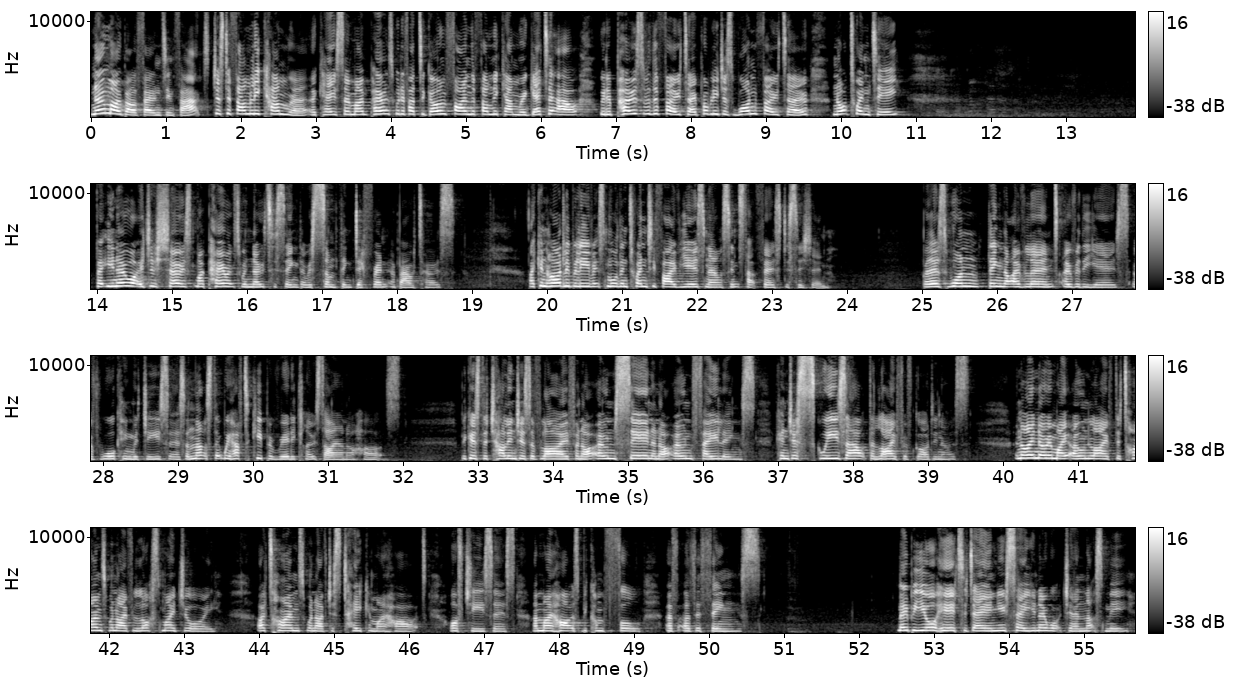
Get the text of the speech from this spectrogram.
no mobile phones, in fact, just a family camera, okay? So my parents would have had to go and find the family camera, get it out, we'd have posed for the photo, probably just one photo, not 20. But you know what? It just shows my parents were noticing there was something different about us. I can hardly believe it's more than 25 years now since that first decision. But there's one thing that I've learned over the years of walking with Jesus, and that's that we have to keep a really close eye on our hearts. Because the challenges of life and our own sin and our own failings can just squeeze out the life of God in us. And I know in my own life, the times when I've lost my joy are times when I've just taken my heart off Jesus and my heart has become full of other things. Maybe you're here today and you say, you know what, Gen, that's me.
